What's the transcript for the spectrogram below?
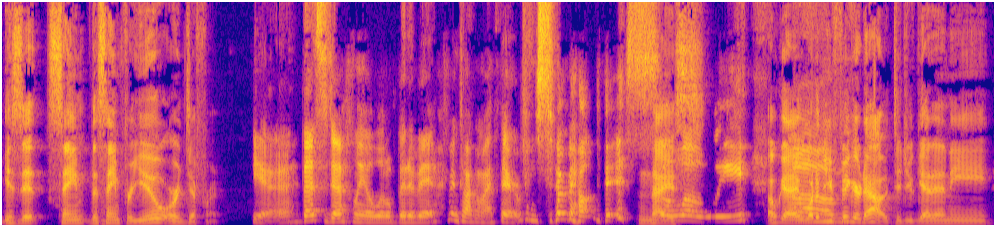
Is it same the same for you or different? Yeah, that's definitely a little bit of it. I've been talking to my therapist about this Nice. slowly. Okay, what have you Um, figured out? Did you get any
